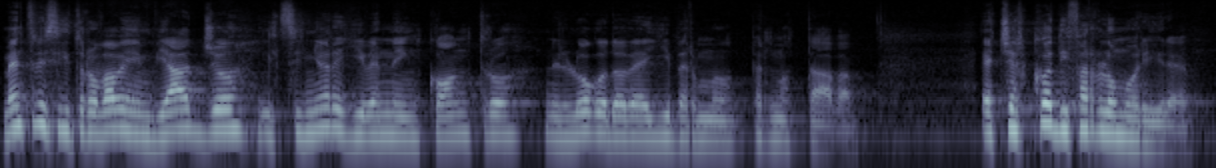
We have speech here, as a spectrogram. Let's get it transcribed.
Mentre si trovava in viaggio, il Signore gli venne incontro nel luogo dove egli pernottava e cercò di farlo morire.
